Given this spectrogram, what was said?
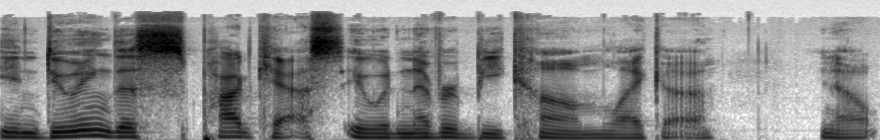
in doing this podcast, it would never become like a, you know,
